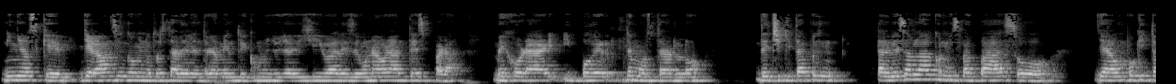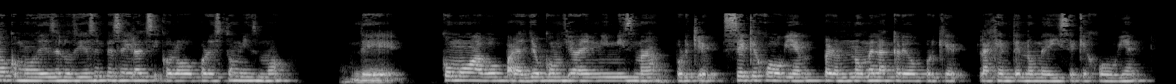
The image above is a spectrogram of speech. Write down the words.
niños que llegaban cinco minutos tarde al entrenamiento y como yo ya dije, iba desde una hora antes para mejorar y poder demostrarlo. De chiquita, pues tal vez hablaba con mis papás o ya un poquito como desde los días empecé a ir al psicólogo por esto mismo, de cómo hago para yo confiar en mí misma, porque sé que juego bien, pero no me la creo porque la gente no me dice que juego bien.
